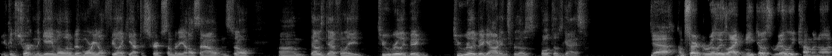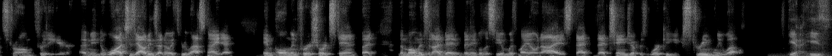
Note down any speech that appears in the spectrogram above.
you can shorten the game a little bit more. You don't feel like you have to stretch somebody else out. And so um, that was definitely two really big, two really big outings for those both those guys. Yeah, I'm starting to really like Nico's really coming on strong for the year. I mean, to watch his outings, I know he threw last night at in Pullman for a short stint, but the moments that I've been, been able to see him with my own eyes, that that changeup is working extremely well. Yeah, he's.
